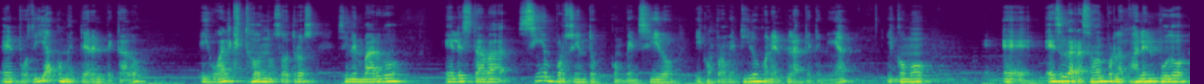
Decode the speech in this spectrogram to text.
él podía cometer el pecado, igual que todos nosotros, sin embargo, él estaba 100% convencido y comprometido con el plan que tenía y cómo eh, esa es la razón por la cual él pudo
